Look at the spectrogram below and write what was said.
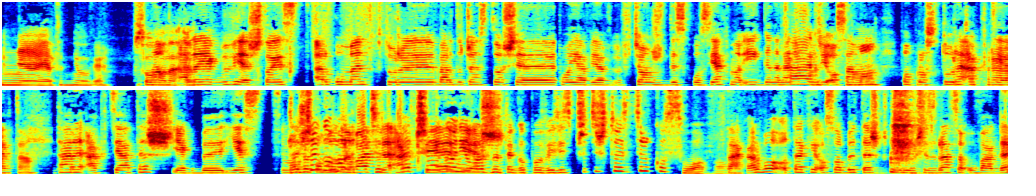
Nie, ja tak nie mówię. Słowo No, ale jakby wiesz, to jest argument, który bardzo często się pojawia wciąż w dyskusjach, no i generalnie Tak, chodzi o samą no. po prostu reakcję. Ta reakcja też jakby jest, może Dlaczego ma- powodować reakcję, Dlaczego nie wiesz, można tego powiedzieć? Przecież to jest tylko słowo. Tak, albo o takie osoby też, którym się zwraca uwagę,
